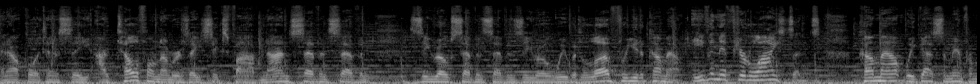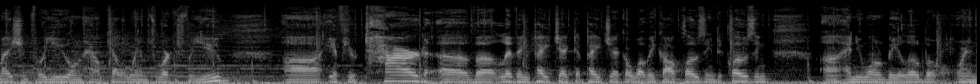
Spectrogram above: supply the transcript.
in Alcoa, Tennessee. Our telephone number is 865 977 0770. We would love for you to come out. Even if you're licensed, come out. We got some information for you on how Keller Williams works for you. Uh, if you're tired of uh, living paycheck to paycheck or what we call closing to closing, uh, and you want to be a little bit more in.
